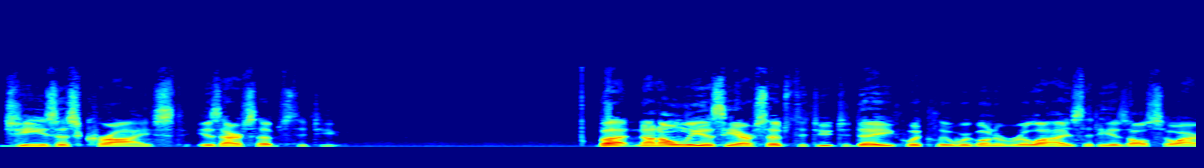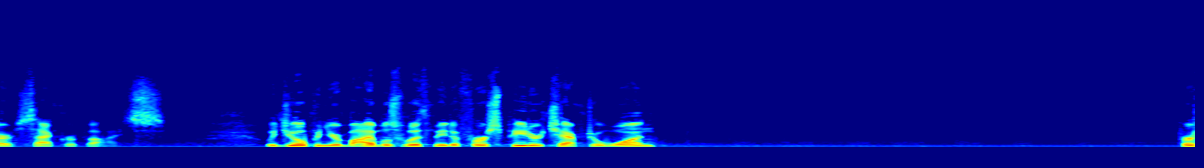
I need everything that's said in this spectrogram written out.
Jesus Christ is our substitute. But not only is he our substitute today, quickly we're going to realize that he is also our sacrifice. Would you open your Bibles with me to 1 Peter chapter 1? 1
